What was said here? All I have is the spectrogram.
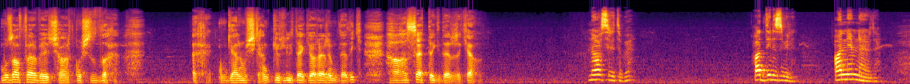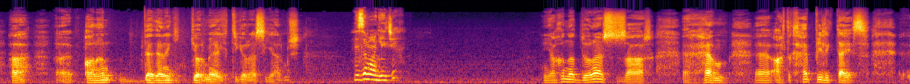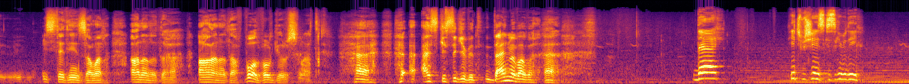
Muzaffer Bey çağırtmıştı da... Gelmişken Güllü'yü de görelim dedik. Hasret de giderecek ha. Ne hasreti be? Haddinizi bilin. Annem nerede? Ha, e, anan dedeni görmeye gitti, göresi gelmiş. Ne zaman gelecek? Yakında döner. E, Hem e, artık hep birlikteyiz. İstediğin zaman ananı da, ağanı da bol bol görürsün artık. He, eskisi gibi değil mi baba? Değil. Hiçbir şey eskisi gibi değil.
